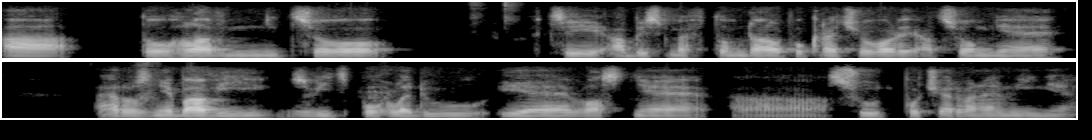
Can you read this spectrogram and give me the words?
A to hlavní, co chci, aby jsme v tom dál pokračovali a co mě hrozně baví z víc pohledů, je vlastně uh, sud po červeném víně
